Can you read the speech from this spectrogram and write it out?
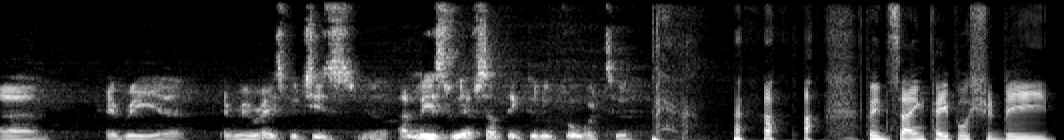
um, every uh, every race, which is you know, at least we have something to look forward to. I've Been saying people should be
